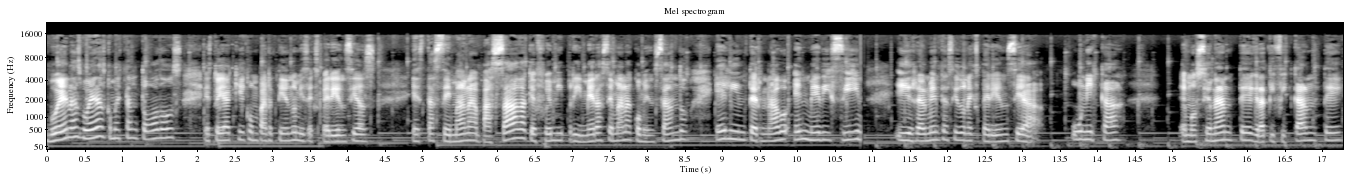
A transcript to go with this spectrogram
Buenas, buenas, ¿cómo están todos? Estoy aquí compartiendo mis experiencias esta semana pasada, que fue mi primera semana comenzando el internado en medicina. Y realmente ha sido una experiencia única, emocionante, gratificante,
